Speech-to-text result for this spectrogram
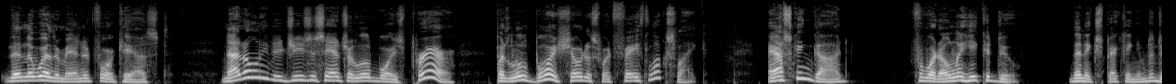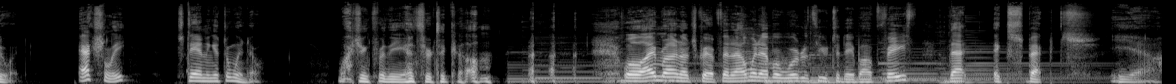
than the weatherman had forecast. Not only did Jesus answer a little boy's prayer, but a little boy showed us what faith looks like asking God for what only he could do, then expecting him to do it. Actually, standing at the window, watching for the answer to come. well, I'm Ron Hutchcraft, and I want to have a word with you today about faith that expects. Yeah.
